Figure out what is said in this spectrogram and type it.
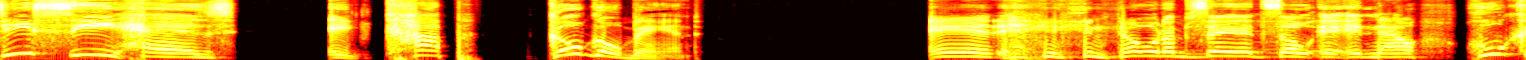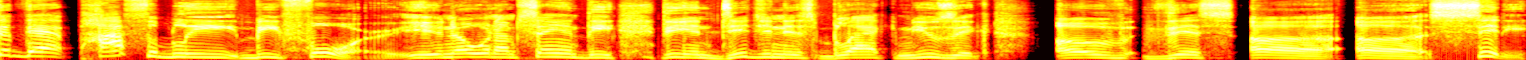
DC has a cop go go band. And you know what I'm saying? So now, who could that possibly be for? You know what I'm saying? The the indigenous black music of this uh uh city.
